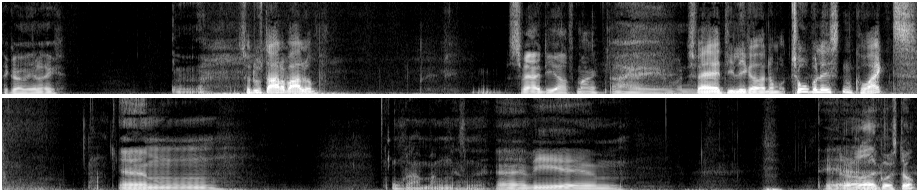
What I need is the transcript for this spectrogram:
Det gør vi heller ikke. Så du starter bare, Lump. Sverige, de har haft mange. Ej, hvor... Sverige, de ligger nummer to på listen, korrekt. Øhm... Uh, der er mange sådan noget. Uh, vi... øhm, Det Er allerede gået stå?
